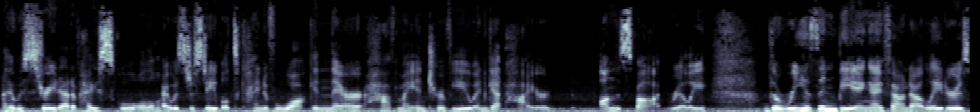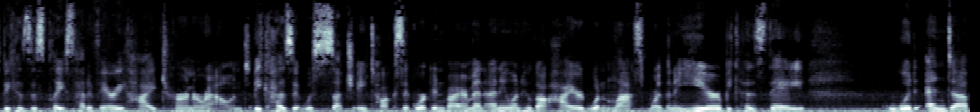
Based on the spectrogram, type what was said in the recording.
I was straight out of high school. I was just able to kind of walk in there, have my interview, and get hired on the spot, really. The reason being, I found out later, is because this place had a very high turnaround. Because it was such a toxic work environment, anyone who got hired wouldn't last more than a year because they would end up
